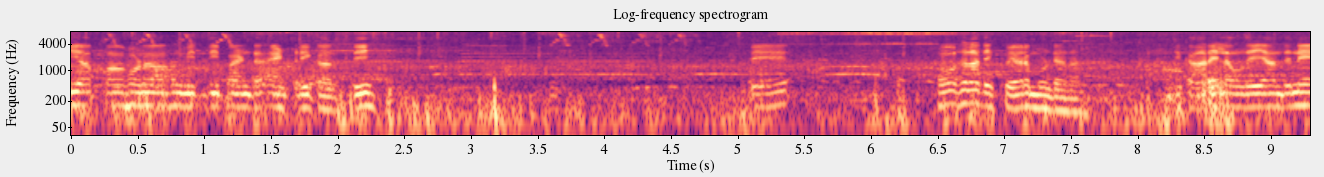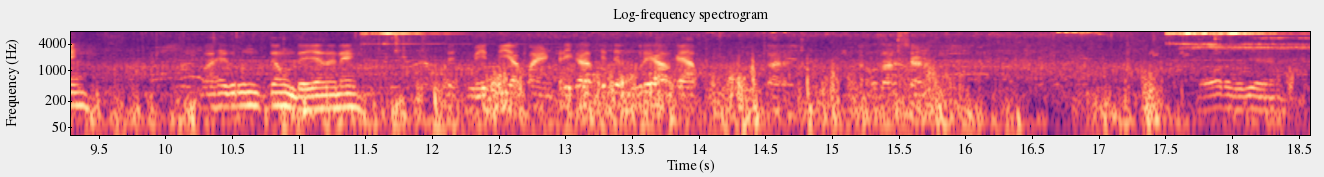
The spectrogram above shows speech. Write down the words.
ਹਾਂਜੀ ਆਪਾਂ ਹੁਣ ਹਮੀਦੀ ਪਿੰਡ ਐਂਟਰੀ ਕਰਤੀ। ਤੇ ਹੌਸਲਾ ਦੇਖੋ ਯਾਰ ਮੁੰਡਿਆਂ ਦਾ। ਜਕਾਰੇ ਲਾਉਂਦੇ ਜਾਂਦੇ ਨੇ, ਵਾਹਿਗੁਰੂ ਨੂੰ ਧਿਆਉਂਦੇ ਜਾਂਦੇ ਨੇ। ਤੇ ਹਮੀਦੀ ਆਪਾਂ ਐਂਟਰੀ ਕਰਤੀ ਤੇ ਮੂਰੇ ਆ ਗਿਆ ਗੁਰੂ ਦਰਸ਼ਨ। ਬਹੁਤ ਵਧੀਆ ਯਾਰ।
